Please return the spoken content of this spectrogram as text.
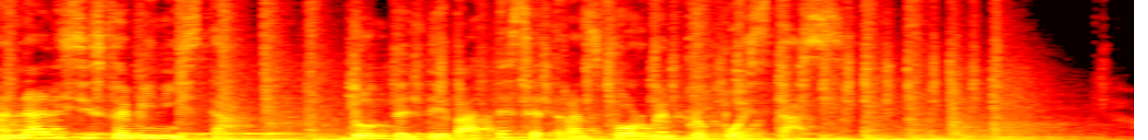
Análisis Feminista, donde el debate se transforma en propuestas.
